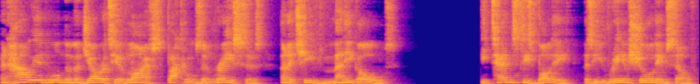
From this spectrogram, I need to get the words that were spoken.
and how he had won the majority of life's battles and races and achieved many goals. He tensed his body as he reassured himself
